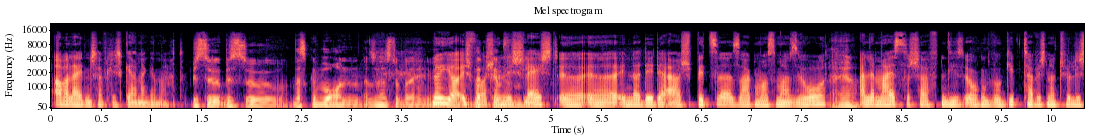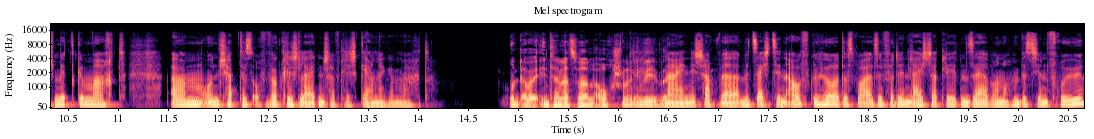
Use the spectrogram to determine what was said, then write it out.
Aber leidenschaftlich gerne gemacht. Bist du, bist du was geworden? Also hast du bei. Naja, ich war schon nicht schlecht. Äh, äh, in der DDR-Spitze, sagen wir es mal so. Ah, ja. Alle Meisterschaften, die es irgendwo gibt, habe ich natürlich mitgemacht. Ähm, und ich habe das auch wirklich leidenschaftlich gerne gemacht. Und aber international auch schon irgendwie? Nein, ich habe äh, mit 16 aufgehört. Das war also für den Leichtathleten selber noch ein bisschen früh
